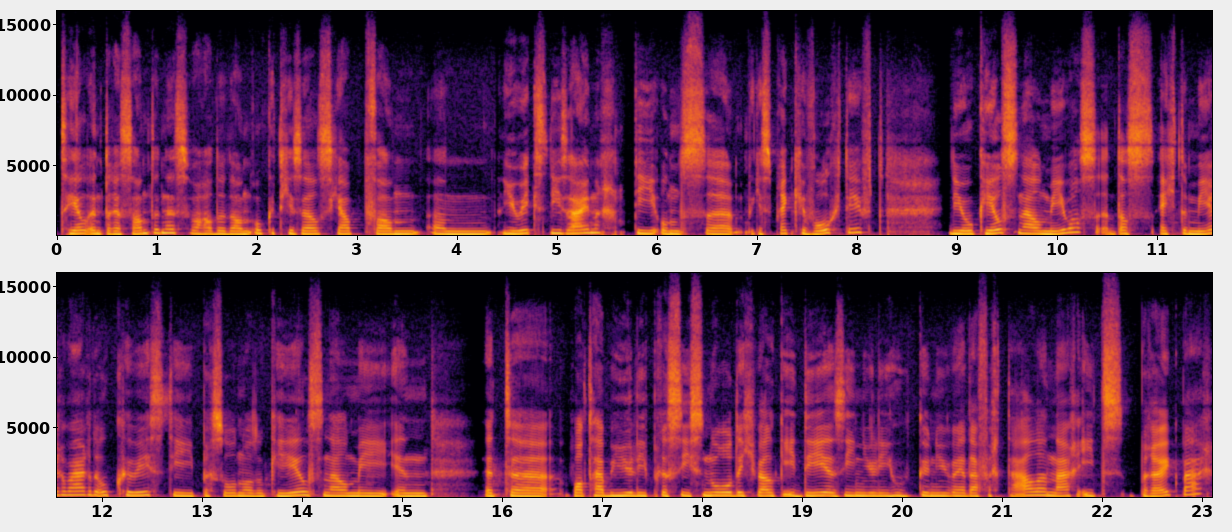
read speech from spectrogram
het heel interessante is, we hadden dan ook het gezelschap van een UX-designer die ons uh, gesprek gevolgd heeft die ook heel snel mee was. Dat is echt de meerwaarde ook geweest. Die persoon was ook heel snel mee in het uh, wat hebben jullie precies nodig, welke ideeën zien jullie, hoe kunnen wij dat vertalen naar iets bruikbaar.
